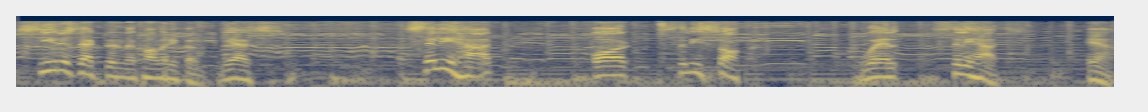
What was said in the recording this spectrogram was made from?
Serious actor in a comedy film. Yes. Silly hat or silly sock? Well, silly hats. Yeah.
